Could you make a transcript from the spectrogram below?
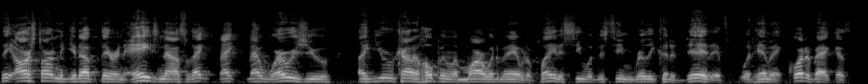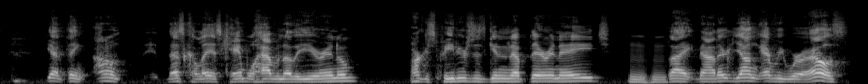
they are starting to get up there in age now. So that that that worries you. Like you were kind of hoping Lamar would have been able to play to see what this team really could have did if with him at quarterback. Because you got to think, I don't. Does Calais Campbell have another year in him? Marcus Peters is getting up there in age. mhm. Like now they're young everywhere else.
